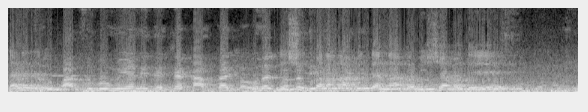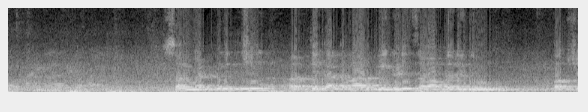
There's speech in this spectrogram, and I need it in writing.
नाही, नाही. पार्श्वभूमी आणि त्यांच्या कामकाज बघूनच निश्चितपणानं आम्ही त्यांना भविष्यामध्ये संघटनेची प्रत्येकाला वेगळी जबाबदारी देऊन पक्ष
